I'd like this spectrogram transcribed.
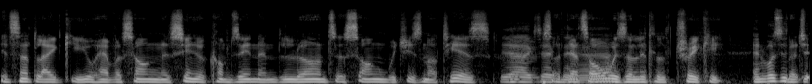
it's not like you have a song, a singer comes in and learns a song which is not his. yeah, exactly. so that's yeah, yeah. always a little tricky. And was it but- ju-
